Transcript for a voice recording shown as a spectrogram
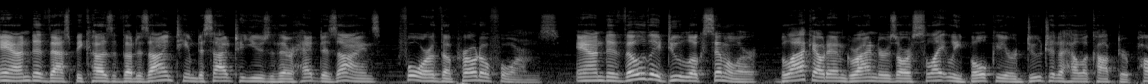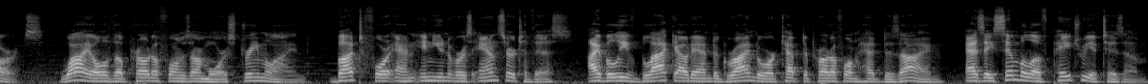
And that's because the design team decided to use their head designs for the protoforms. And though they do look similar, Blackout and Grindor's are slightly bulkier due to the helicopter parts while the protoforms are more streamlined. But for an in-universe answer to this, I believe Blackout and Grindor kept a protoform head design as a symbol of patriotism,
